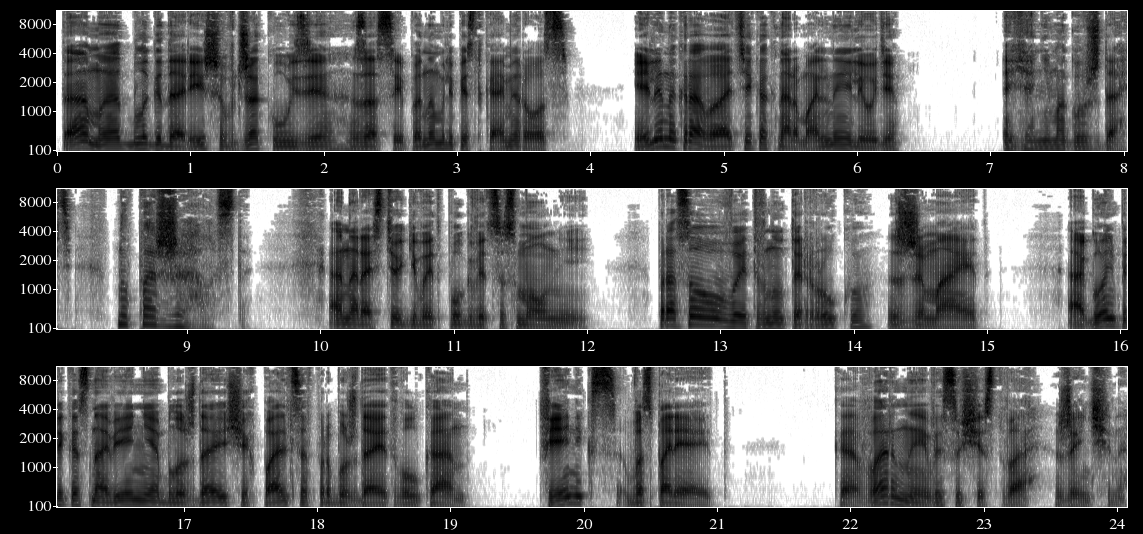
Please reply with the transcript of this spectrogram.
Там и отблагодаришь в джакузи, засыпанном лепестками роз. Или на кровати, как нормальные люди». «Я не могу ждать. Ну, пожалуйста». Она расстегивает пуговицу с молнией. Просовывает внутрь руку, сжимает. Огонь прикосновения блуждающих пальцев пробуждает вулкан. Феникс воспаряет. Коварные вы существа, женщины.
